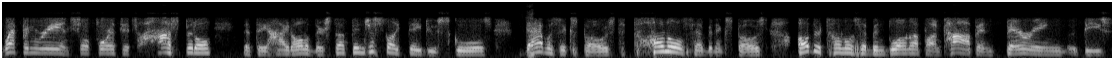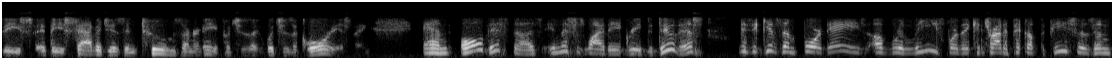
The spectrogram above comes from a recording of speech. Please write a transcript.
weaponry and so forth. It's a hospital that they hide all of their stuff in, just like they do schools. That was exposed. Tunnels have been exposed. Other tunnels have been blown up on top and burying these these these savages in tombs underneath, which is a, which is a glorious thing. And all this does, and this is why they agreed to do this, is it gives them four days of relief where they can try to pick up the pieces and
